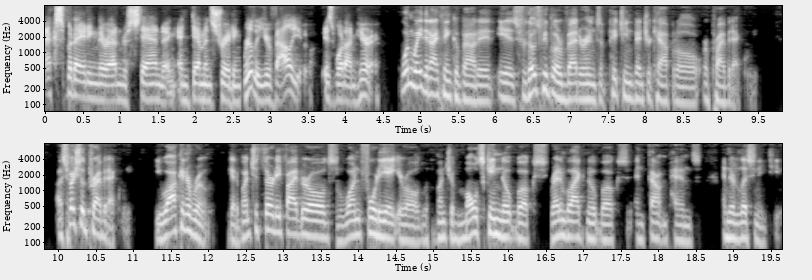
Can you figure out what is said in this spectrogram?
expediting their understanding and demonstrating really your value, is what I'm hearing. One way that I think about it is for those people who are veterans of pitching venture capital or private equity, especially private equity. You walk in a room, you get a bunch of 35 year olds, one 48 year old with a bunch of Moleskine notebooks, red and black notebooks, and fountain pens, and they're listening to you.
